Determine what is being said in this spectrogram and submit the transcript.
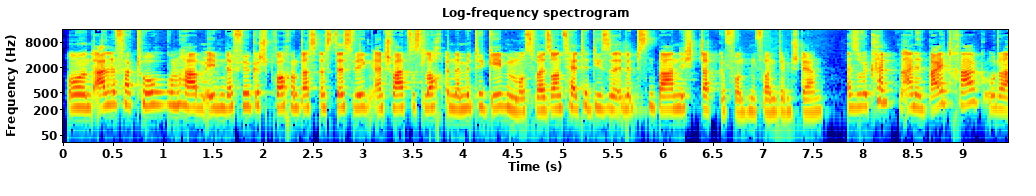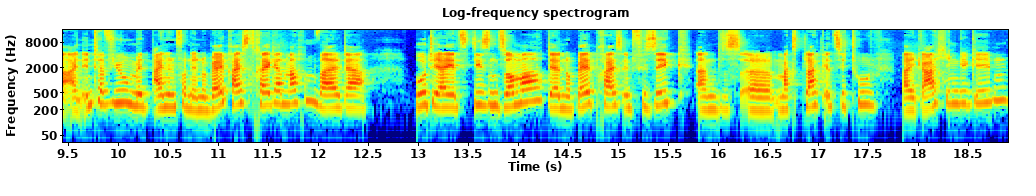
Und alle Faktoren haben eben dafür gesprochen, dass es deswegen ein schwarzes Loch in der Mitte geben muss, weil sonst hätte diese Ellipsenbahn nicht stattgefunden von dem Stern. Also wir könnten einen Beitrag oder ein Interview mit einem von den Nobelpreisträgern machen, weil der wurde ja jetzt diesen Sommer der Nobelpreis in Physik an das äh, Max-Planck-Institut bei Garching gegeben.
